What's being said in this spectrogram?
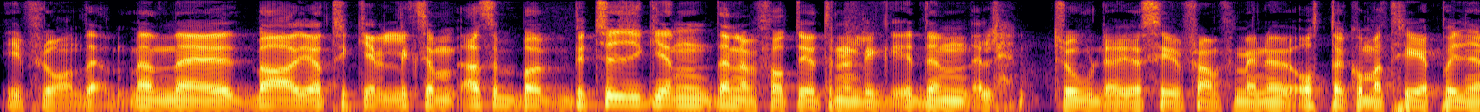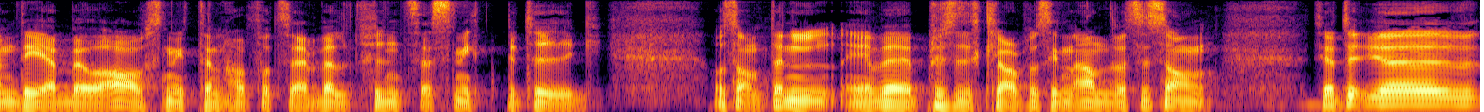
ifrån den. Men eh, bara, jag tycker liksom, alltså bara, betygen den har fått, jag tror den, den eller tror det, jag ser framför mig nu, 8,3 på IMDB och avsnitten har fått så här, väldigt fint så här, snittbetyg. Och sånt. Den är väl precis klar på sin andra säsong. Så jag, jag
